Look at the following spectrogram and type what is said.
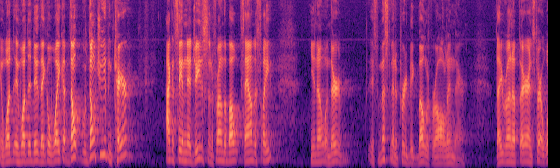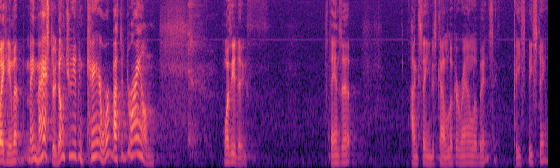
And what, and what they do, they go wake up. Don't, don't you even care? I can see them there, Jesus in the front of the boat, sound asleep, you know, and they're, it must have been a pretty big boat if we're all in there. They run up there and start waking him up. Hey, Master, don't you even care? We're about to drown. What does he do? Stands up. I can see him just kind of look around a little bit and say, Peace, be still.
